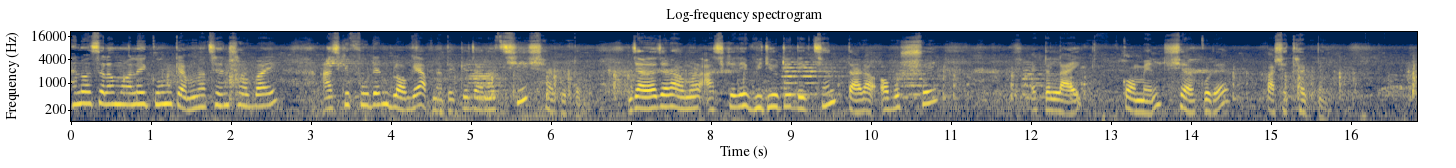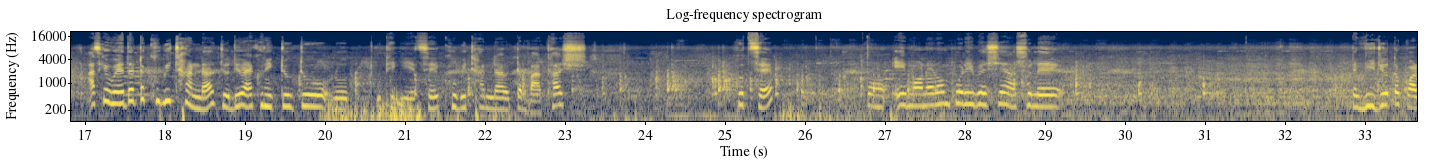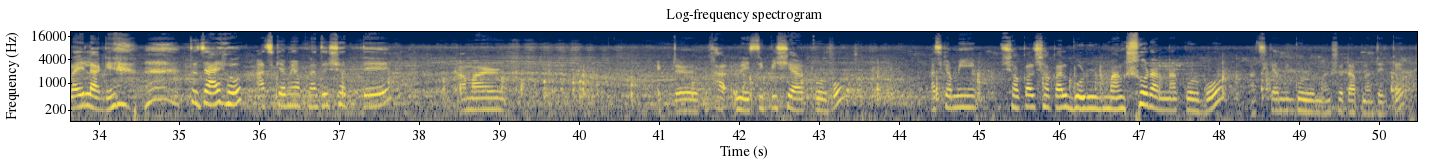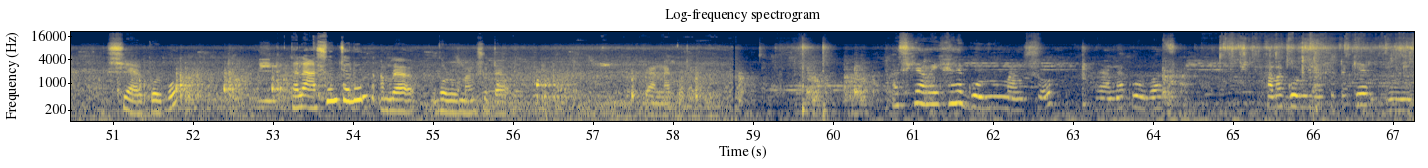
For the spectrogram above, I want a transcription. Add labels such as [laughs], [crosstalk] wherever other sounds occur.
Hello, আসসালামু আলাইকুম। কেমন আছেন সবাই? আজকে ফুড অ্যান্ড ব্লগে আপনাদেরকে জানাচ্ছি স্বাগত। যারা যারা আমার আজকের এই ভিডিওটি দেখছেন, তারা অবশ্যই একটা লাইক কমেন্ট শেয়ার করে পাশে থাকবেন। আজকে ওয়েদারটা খুবই ঠান্ডা, যদিও এখন একটু একটু রোদ উঠে গিয়েছে। খুবই ঠান্ডা একটা বাতাস হচ্ছে। তো এই মনোরম পরিবেশে আসলে একটা ভিডিও তো করাই লাগে। তো যাই হোক, আজকে আমি আপনাদের সাথে আমার একটা রেসিপি শেয়ার করব। আজকে আমি সকাল সকাল গরুর মাংস রান্না করব। আজকে আমি গরুর মাংসটা আপনাদেরকে শেয়ার করব। তাহলে আসুন, চলুন, আমরা গরুর মাংসটা রান্না করি। আজকে আমি এখানে গরুর মাংস রান্না করব আমার গরুর মাংসটাকে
